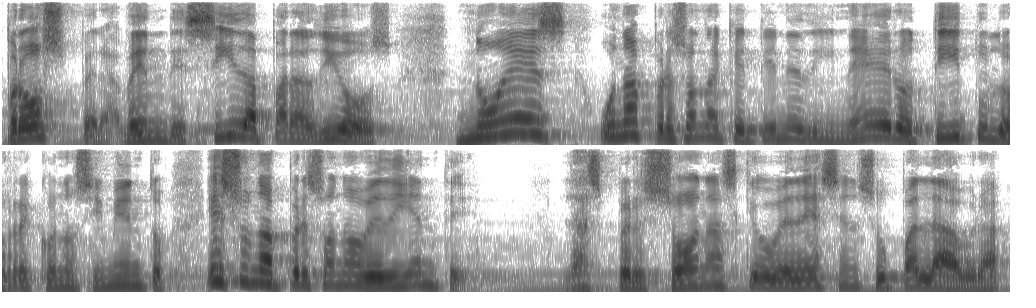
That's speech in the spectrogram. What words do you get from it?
próspera, bendecida para Dios, no es una persona que tiene dinero, títulos, reconocimiento, es una persona obediente. Las personas que obedecen su palabra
